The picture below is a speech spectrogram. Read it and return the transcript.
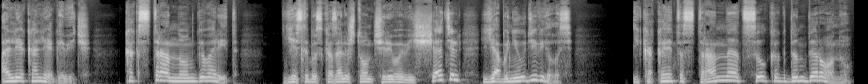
Олег Олегович. Как странно он говорит. Если бы сказали, что он чревовещатель, я бы не удивилась. И какая-то странная отсылка к Дондерону.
